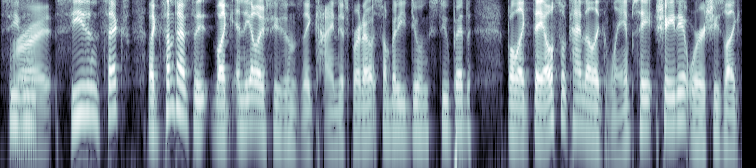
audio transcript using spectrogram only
season Right. season six. Like sometimes they like in the other seasons they kind of spread out somebody doing stupid, but like they also kind of like lampshade it where she's like,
